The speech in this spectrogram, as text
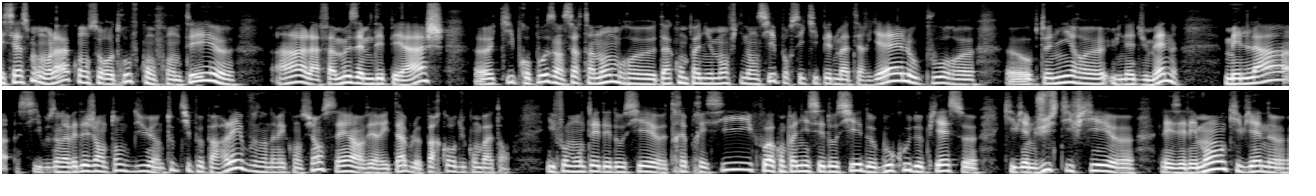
Et c'est à ce moment-là qu'on se retrouve confronté euh, à la fameuse MDPH euh, qui propose un certain nombre euh, d'accompagnements financiers pour s'équiper de matériel ou pour obtenir une aide humaine. Mais là, si vous en avez déjà entendu un tout petit peu parler, vous en avez conscience, c'est un véritable parcours du combattant. Il faut monter des dossiers euh, très précis, il faut accompagner ces dossiers de beaucoup de pièces euh, qui viennent justifier euh, les éléments, qui viennent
